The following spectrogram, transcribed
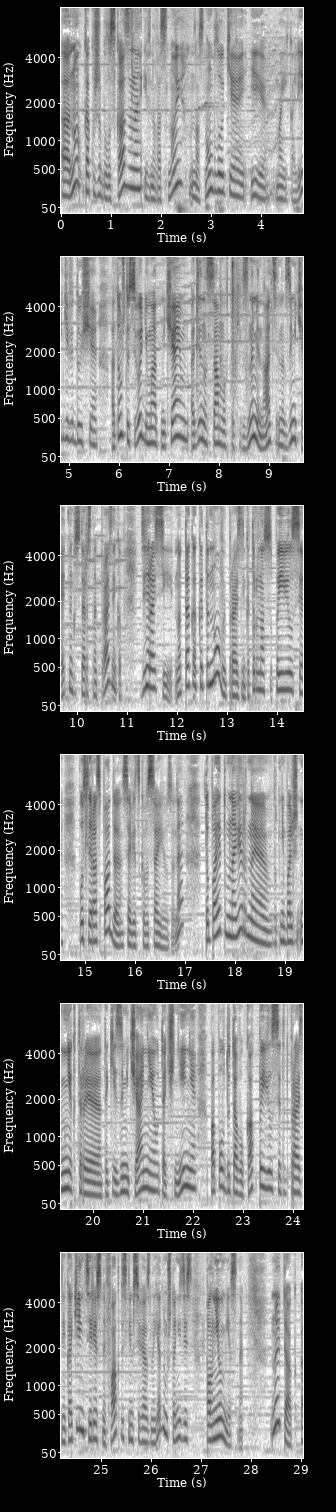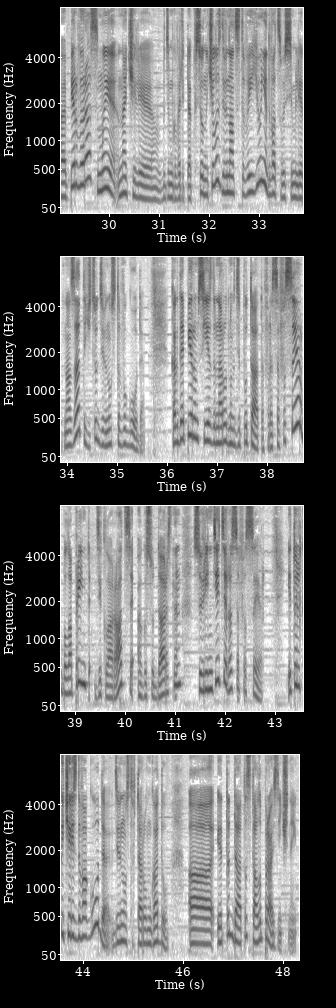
А, ну, как уже было сказано и в новостной, в новостном блоке, и мои коллеги ведущие, о том, что сегодня мы отмечаем один из самых таких знаменательных, замечательных государственных праздников – День России. Но так как это новый праздник, который у нас появился после распада Советского Союза, да, то поэтому, наверное, вот небольш... некоторые такие замечания, уточнения по поводу того, как появился этот праздник, какие интересные факты с ним связаны, я думаю, что они здесь вполне уместны. Ну и так, э, первый раз мы начали, будем говорить так, все началось 12 июня, 28 лет назад, 1990 года, когда первым съездом народных депутатов РСФСР была принята декларация о государственном суверенитете РСФСР. И только через два года, в 1992 году, э, эта дата стала праздничной.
